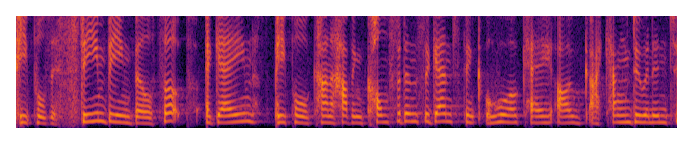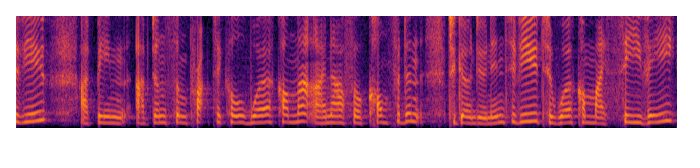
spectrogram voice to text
people's esteem being built up again, people kind of having confidence again to think, oh, okay, I, I, can do an interview. I've been, I've done some practical work on that. I now feel confident to go and do an interview, to work on my CV.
